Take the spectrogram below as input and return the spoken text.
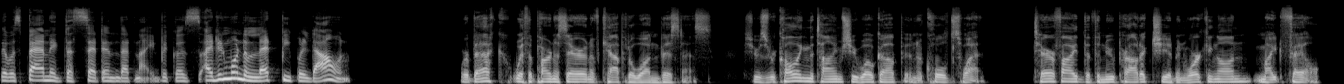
There was panic that set in that night because I didn't want to let people down. We're back with Aparna Saran of Capital One Business. She was recalling the time she woke up in a cold sweat, terrified that the new product she had been working on might fail.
